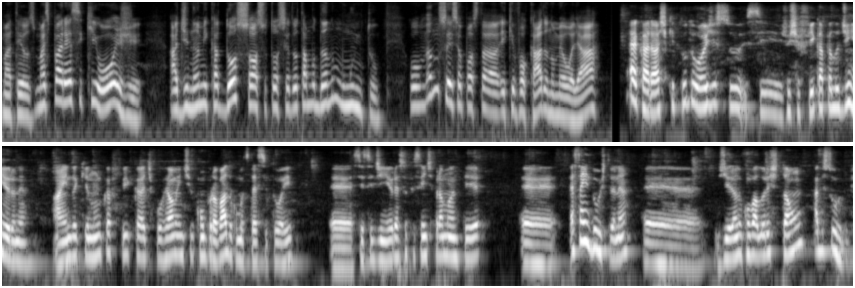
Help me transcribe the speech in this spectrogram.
Matheus, mas parece que hoje a dinâmica do sócio torcedor está mudando muito. Eu não sei se eu posso estar equivocado no meu olhar, é, cara, eu acho que tudo hoje se justifica pelo dinheiro, né? Ainda que nunca fica, tipo, realmente comprovado, como você até citou aí, é, se esse dinheiro é suficiente para manter é, essa indústria, né? É, girando com valores tão absurdos.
